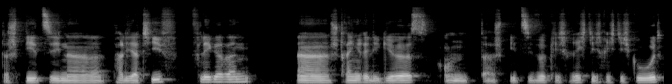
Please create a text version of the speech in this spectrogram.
Da spielt sie eine Palliativpflegerin, äh, streng religiös und da spielt sie wirklich richtig, richtig gut.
